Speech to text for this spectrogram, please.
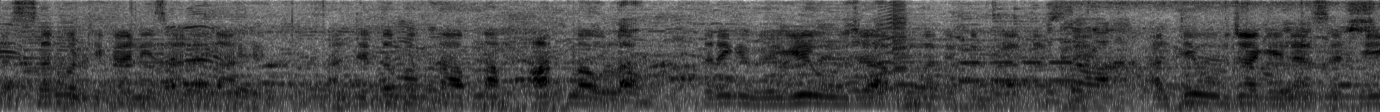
या सर्व ठिकाणी झालेला आहे. आणि तिथं फक्त आपला हात लावला तर एक वेगळी ऊर्जा आपल्याला तिथं मिळत असते. आणि ती ऊर्जा घेण्यासाठी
